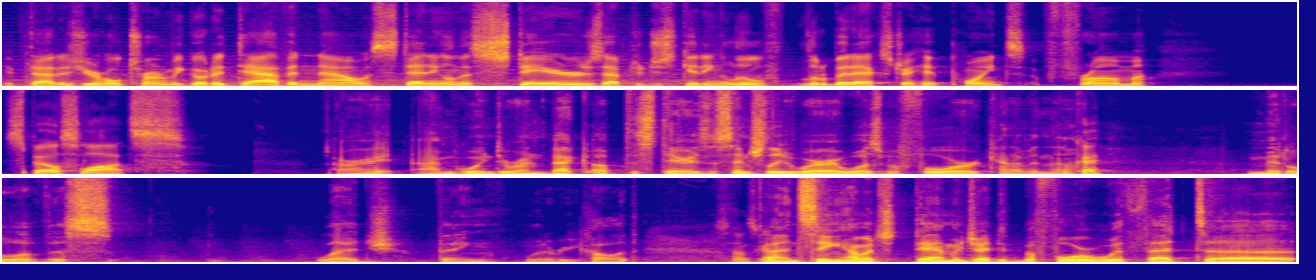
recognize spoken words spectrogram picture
If that is your whole turn, we go to Davin now, standing on the stairs after just getting a little little bit extra hit points from spell slots. All right, I'm going to run back up the stairs, essentially where I was before, kind of in the Okay. middle of this ledge thing, whatever you call it. Sounds Uh, good. and seeing how much damage I did before with that uh,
